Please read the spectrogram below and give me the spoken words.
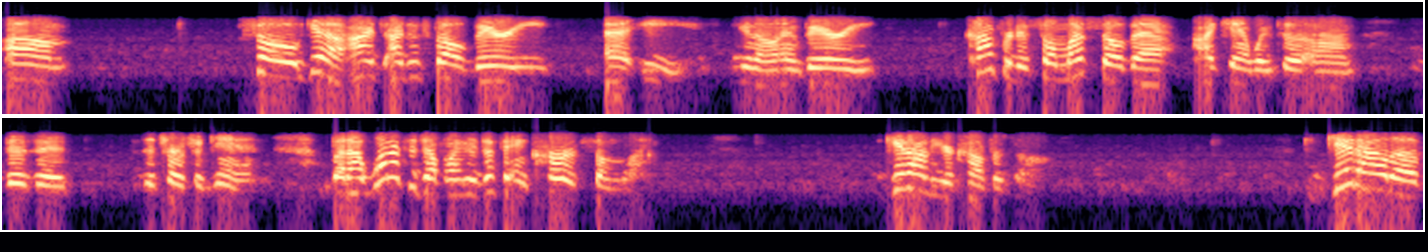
Um, so yeah, I I just felt very at ease, you know, and very comforted so much so that I can't wait to um visit the church again. But I wanted to jump on here just to encourage someone. Get out of your comfort zone. Get out of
